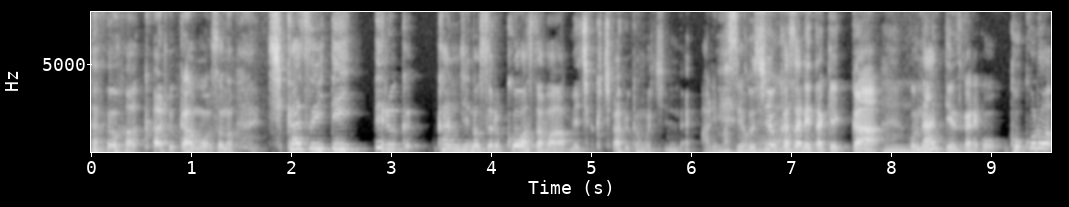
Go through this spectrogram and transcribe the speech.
あ、わかるかも。その、近づいていってるか感じのする怖さはめちゃくちゃあるかもしれない。ありますよね。年を重ねた結果、うんこうなんていうんですかね、こう、心、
